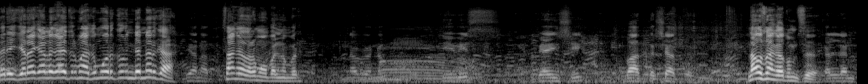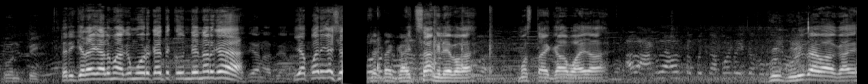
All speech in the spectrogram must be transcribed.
तरी गिरायकाला काय तर मागं मोर करून देणार का? देणार. सांगा जरा मोबाईल नंबर. नव्याण्णव तेवीस ब्याऐंशी बहात्तर शहात्तर. नाव सांगा तुमचं. कल्याण फोन पे. तरी गिरायकाला मागं मोर काय तर करून देणार का? देणार देणार. व्यापारी कशा गाय चांगली आहे बघा. मस्त आहे गाव आहे. गुळगुळीत आहे बघा गाय.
